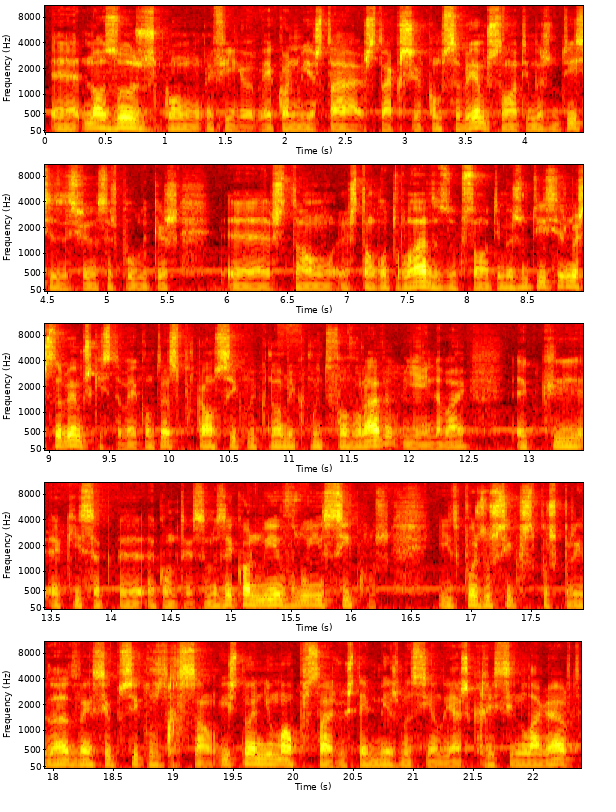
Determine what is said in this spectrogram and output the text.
Uh, nós hoje, com, enfim, a economia está, está a crescer, como sabemos, são ótimas notícias, as finanças públicas uh, estão, estão controladas, o que são ótimas notícias, mas sabemos que isso também acontece porque há um ciclo económico muito favorável, e ainda bem, a que, a que isso a, aconteça. Mas a economia evolui em ciclos e depois dos ciclos de prosperidade vêm sempre ciclos de recessão. Isto não é nenhum mau presságio, isto é mesmo assim. Aliás, Christine Lagarde,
